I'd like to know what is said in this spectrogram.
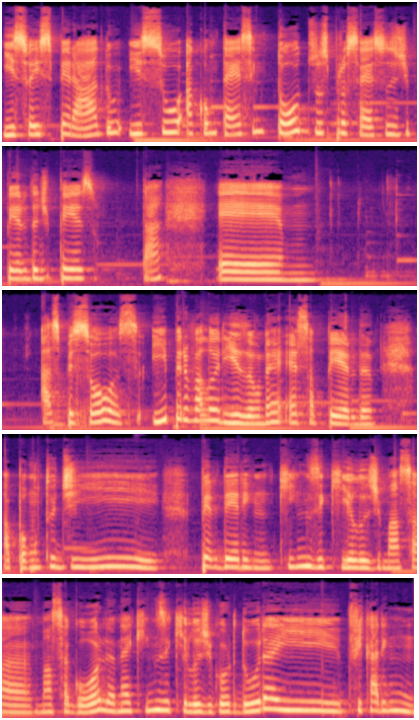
Isso é esperado, isso acontece em todos os processos de perda de peso, tá? É, as pessoas hipervalorizam né, essa perda a ponto de perderem 15 quilos de massa, massa gorda, né, 15 quilos de gordura e ficarem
